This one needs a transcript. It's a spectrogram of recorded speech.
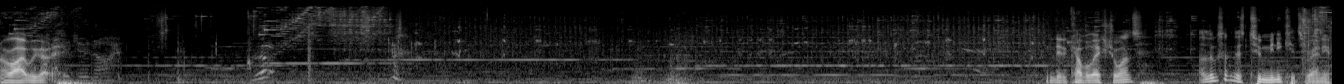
All right, we got. Did a couple extra ones. It looks like there's two mini kits around here.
